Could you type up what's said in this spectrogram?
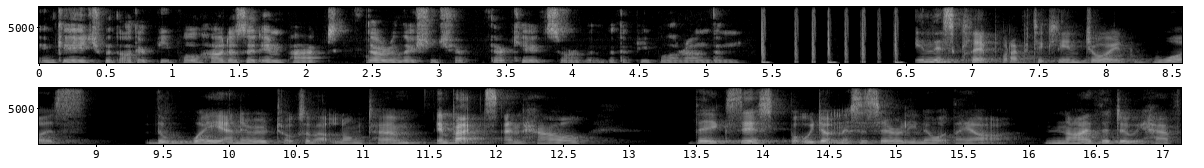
engage with other people? How does it impact their relationship with their kids or with, the people around them? In this clip, what I particularly enjoyed was the way Anirudh talks about long-term impacts and how they exist, but we don't necessarily know what they are. Neither do we have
